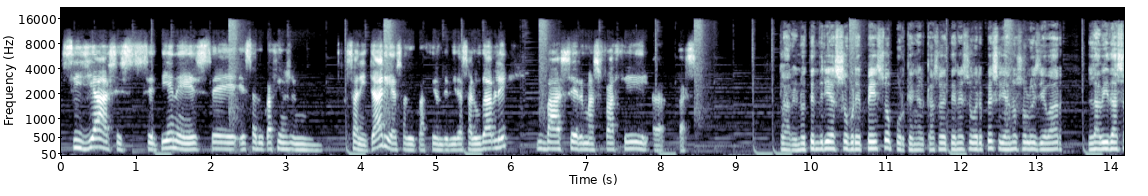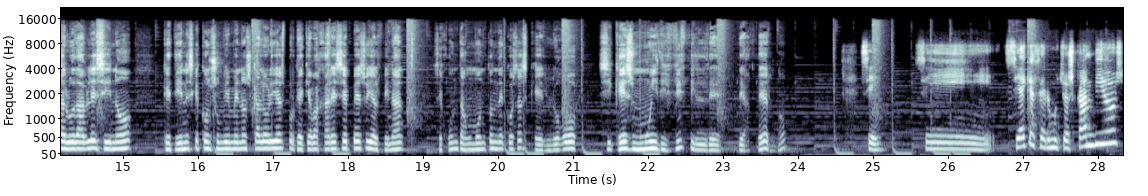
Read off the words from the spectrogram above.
Si ya se, tiene esa educación sanitaria, esa educación de vida saludable, va a ser más fácil adaptarse. Claro, y no tendrías sobrepeso porque en el caso de tener sobrepeso ya no solo es llevar la vida saludable, sino que tienes que consumir menos calorías porque hay que bajar ese peso y al final se juntan un montón de cosas que luego sí que es muy difícil de, de hacer, ¿no? Sí, si, hay que hacer muchos cambios,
